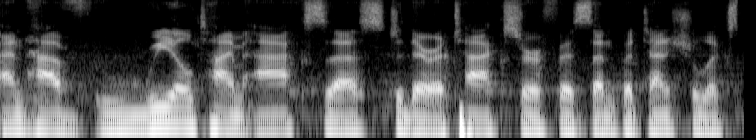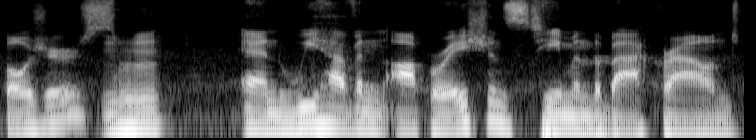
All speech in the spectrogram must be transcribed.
and have real time access to their attack surface and potential exposures. Mm-hmm. And we have an operations team in the background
